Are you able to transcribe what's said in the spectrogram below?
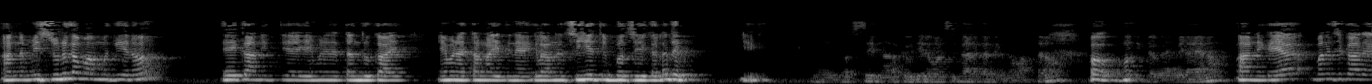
අන්න මිස්සුනක මම්ම කියනවා ඒක අනිත්‍යය එමන තැන්දුකායි එම නැතන් අයිතිනය කලාන්න සීහ තිබ්බත්සී කල දෙ ආනිකය මනසිකාරය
